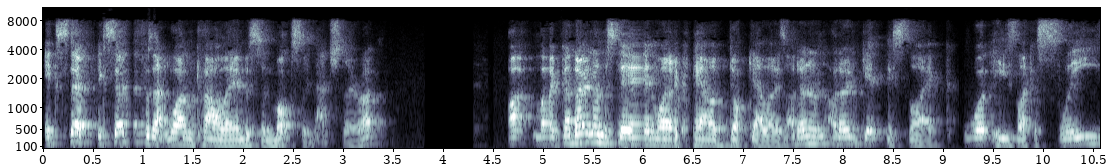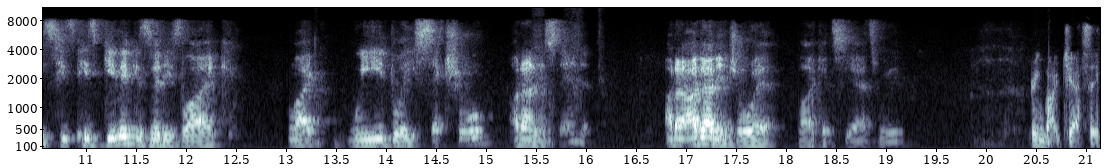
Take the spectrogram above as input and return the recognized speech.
Except, except for that one Karl Anderson Moxley match, though, right? I, like, I don't understand like how Doc Gallows. I don't, I don't get this. Like, what he's like a sleaze. His his gimmick is that he's like, like weirdly sexual. I don't understand it. I don't, I don't enjoy it. Like, it's yeah, it's weird. Bring back Jesse.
